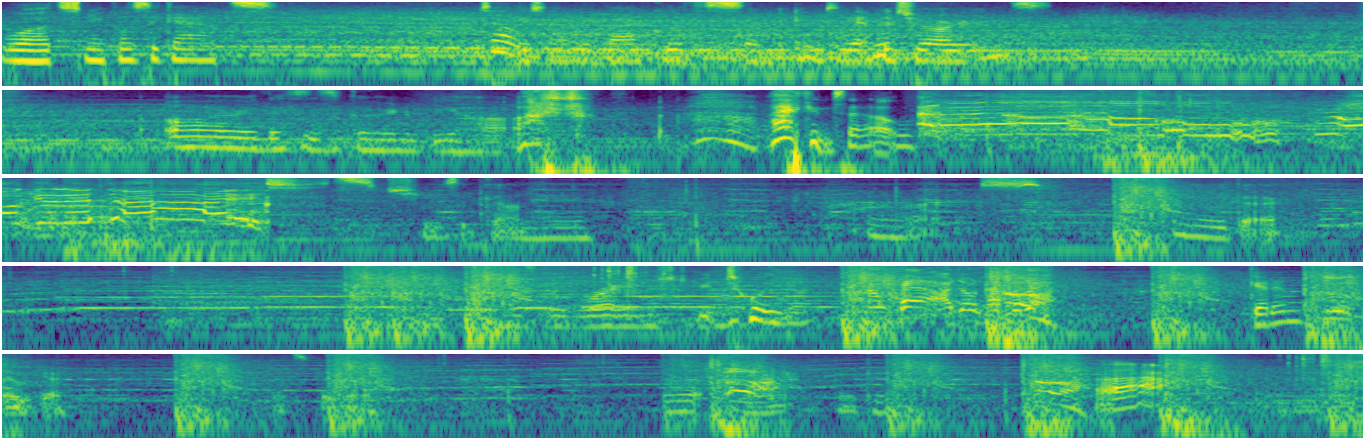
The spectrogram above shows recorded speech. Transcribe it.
What's new pussycats? Telly Tabby back with some Indiana Jones. Oh, this is going to be hard. I can tell. No! We're all gonna die! Let's choose a gun here. Alright. Here we go. Has the range to be doing it. I don't care, I don't have to Get him? There we go. That's better. Ah!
